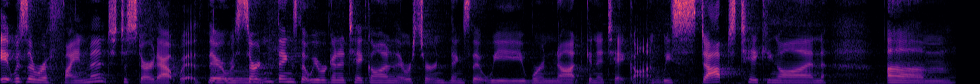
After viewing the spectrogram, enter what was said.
it was a refinement to start out with. There were certain things that we were going to take on, and there were certain things that we were not going to take on. We stopped taking on um,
